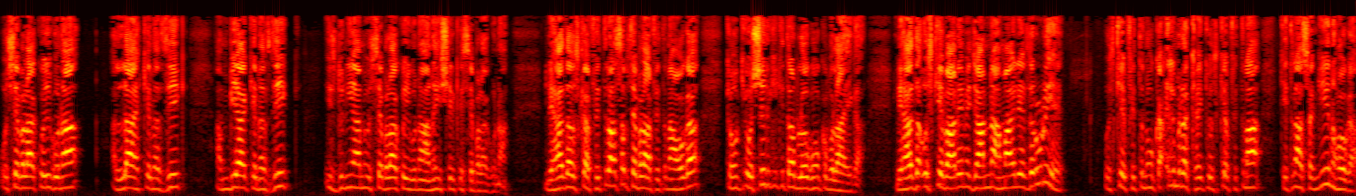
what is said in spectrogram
اس سے بڑا کوئی گناہ اللہ کے نزدیک، انبیاء کے نزدیک، اس دنیا میں اس سے بڑا کوئی گناہ نہیں، شرک سے بڑا گناہ۔ لہذا اس کا فتنہ سب سے بڑا فتنہ ہوگا، کیونکہ وہ شرک کی طرف لوگوں کو بلائے گا۔ لہذا اس کے بارے میں جاننا ہمارے لیے ضروری ہے۔ اس کے فتنوں کا علم رکھے کہ اس کا فتنہ کتنا سنگین ہوگا،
